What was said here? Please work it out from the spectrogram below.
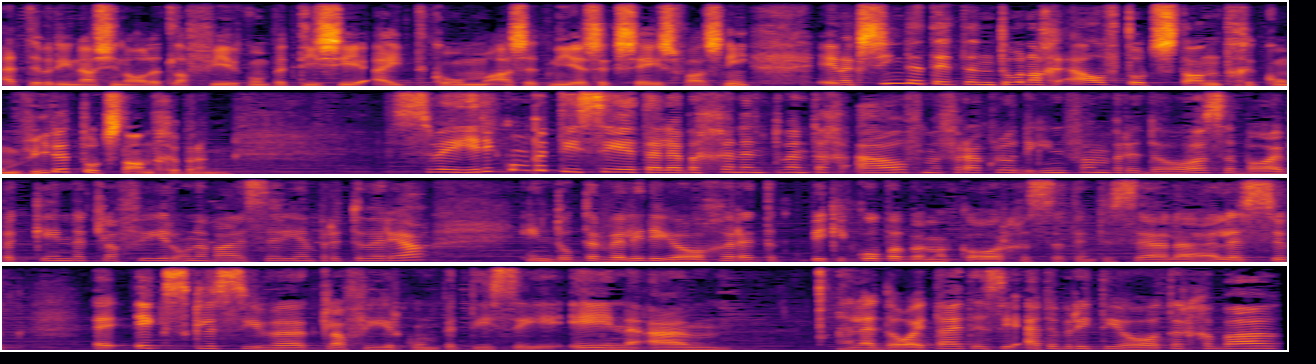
Atterbury Nasionale Klavierkompetisie uitkom as dit nie 'n sukses was nie. En ek sien dit het in 2011 tot stand gekom. Wie het dit tot stand gebring? So hierdie kompetisie het hulle begin in 2011. Mevrou Claudine van Breda, 'n baie bekende klavieronderwyser hier in Pretoria, en Dr Willie die Jager het 'n bietjie koppe bymekaar gesit en toe sê hulle hulle soek 'n eksklusiewe klavierkompetisie en ehm um, hulle daai tyd is die Atterbury Theater gebou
